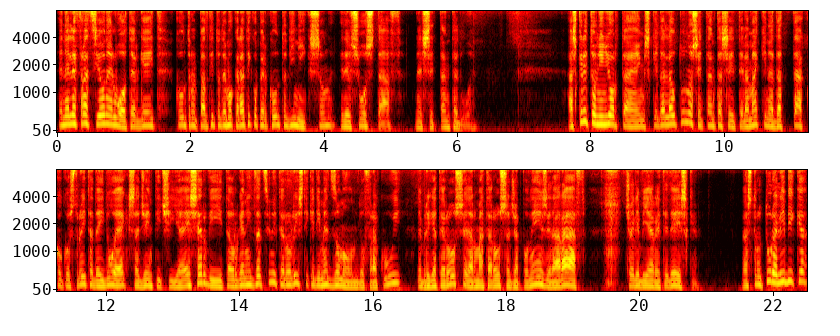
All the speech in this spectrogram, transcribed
è nelle frazioni al Watergate contro il Partito Democratico per conto di Nixon e del suo staff nel 72. Ha scritto il New York Times che dall'autunno 77 la macchina d'attacco costruita dai due ex agenti CIA è servita a organizzazioni terroristiche di mezzo mondo, fra cui le Brigate Rosse, l'Armata Rossa giapponese, la RAF, cioè le BR tedesche. La struttura libica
